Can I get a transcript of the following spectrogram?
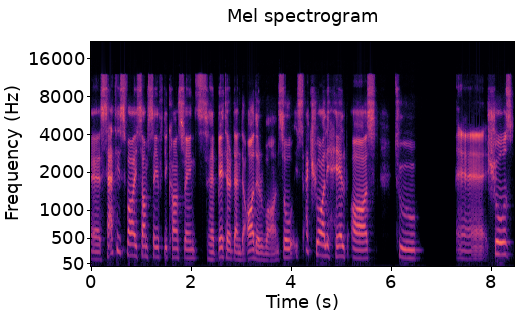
uh, satisfy some safety constraints uh, better than the other one. So it's actually help us to uh, shows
